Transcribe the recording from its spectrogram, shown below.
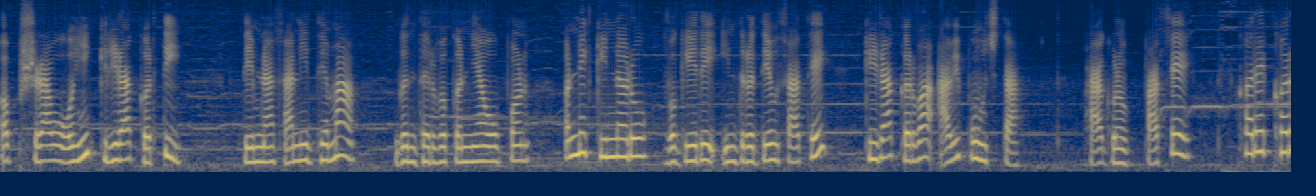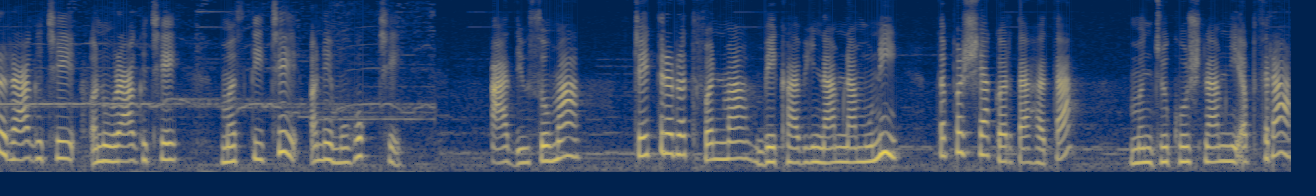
અપ્સરાઓ અહીં ક્રીડા કરતી. તેમના સાનિધ્યમાં ગંધર્વ કન્યાઓ પણ અને કિન્નરો વગેરે ઇન્દ્રદેવ સાથે ક્રીડા કરવા આવી પહોંચતા. ફાગણ પાસે ખરેખર રાગ છે, અનુરાગ છે, મસ્તી છે અને મોહક છે. આ દિવસોમાં ચૈત્રરથ વનમાં બેઘાવી નામના મુનિ તપસ્યા કરતા હતા. મંજુ ઘોષ નામની અપ્સરા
